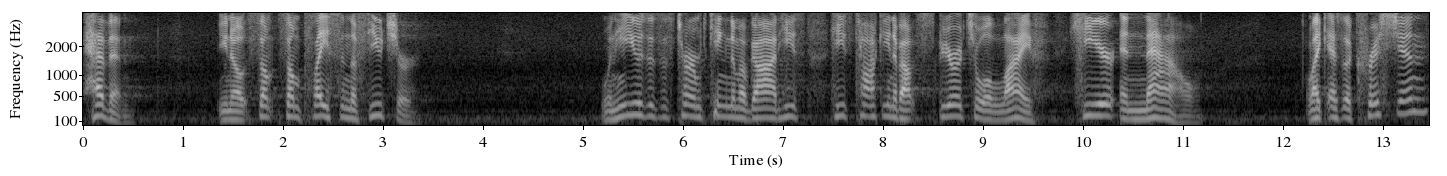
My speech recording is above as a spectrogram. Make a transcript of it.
heaven, you know, some, some place in the future. When he uses this term kingdom of God, he's, he's talking about spiritual life here and now. Like as a Christian,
